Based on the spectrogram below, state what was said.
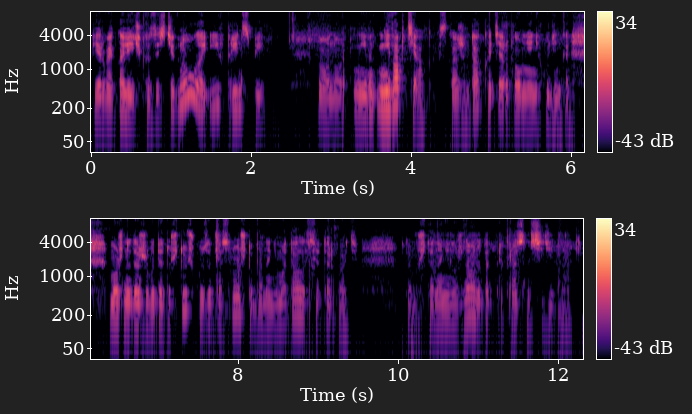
первое колечко застегнула. И, в принципе, ну, оно не, не в обтяг, скажем так, хотя рука у меня не худенькая. Можно даже вот эту штучку запасную, чтобы она не моталась, оторвать. Потому что она не нужна, она так прекрасно сидит на руке.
